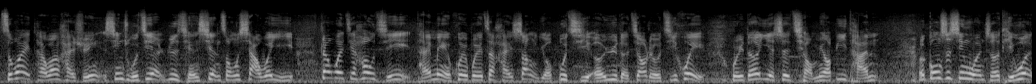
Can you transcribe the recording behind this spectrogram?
此外，台湾海巡新竹舰日前现踪夏威夷，让外界好奇台美会不会。在海上有不期而遇的交流机会，韦德也是巧妙避谈。而公司新闻则提问，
